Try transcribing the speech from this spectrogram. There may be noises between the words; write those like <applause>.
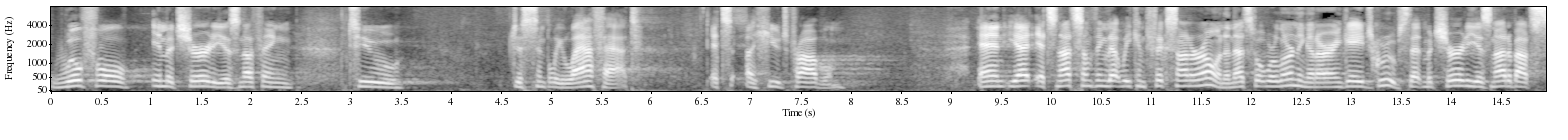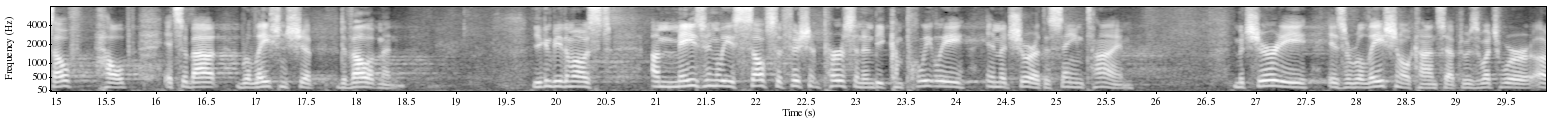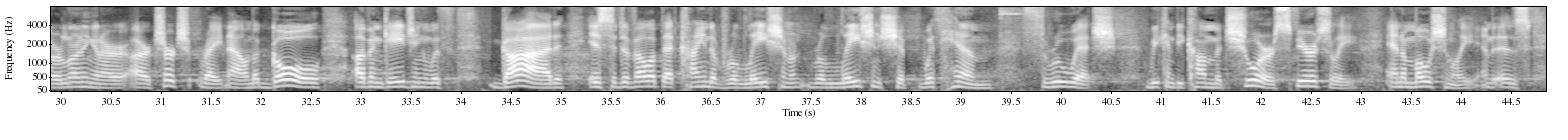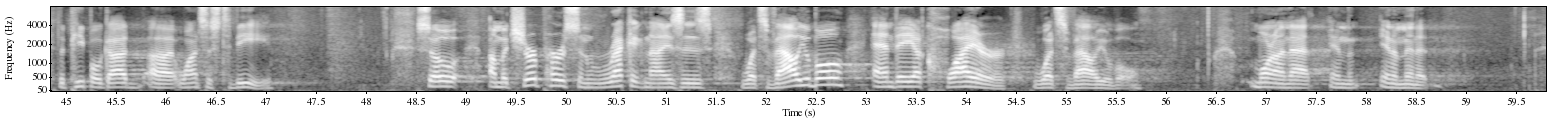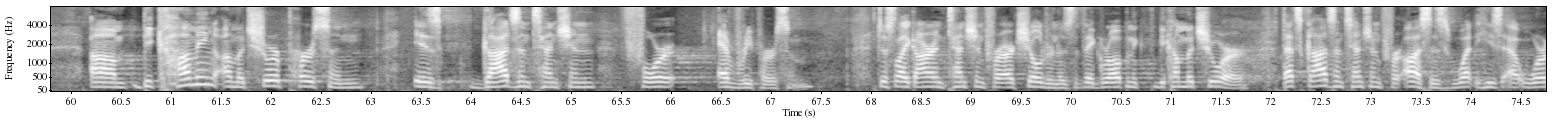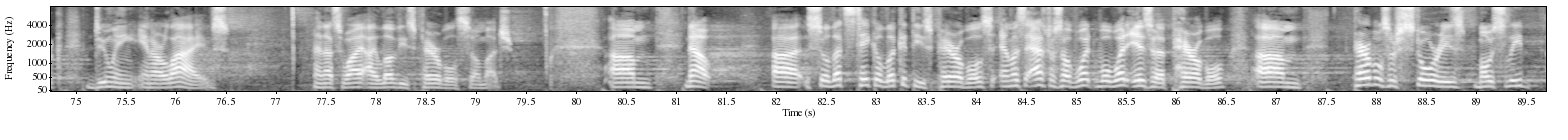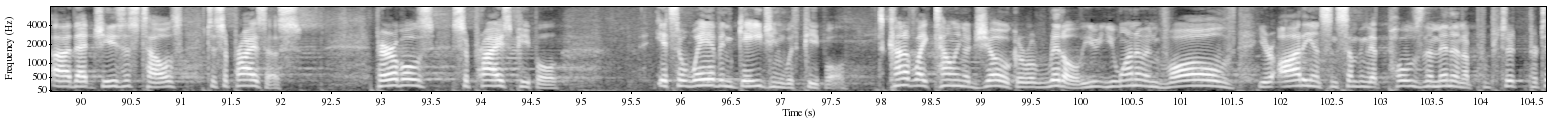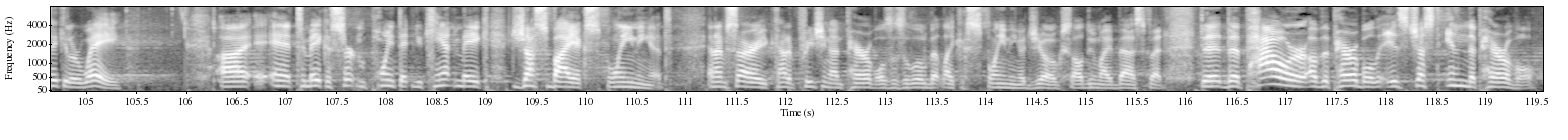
Willful immaturity is nothing to just simply laugh at, it's a huge problem. And yet, it's not something that we can fix on our own. And that's what we're learning in our engaged groups that maturity is not about self help, it's about relationship development. You can be the most amazingly self sufficient person and be completely immature at the same time. Maturity is a relational concept, which is what we're are learning in our, our church right now. And the goal of engaging with God is to develop that kind of relation, relationship with Him through which we can become mature spiritually and emotionally and as the people God uh, wants us to be. So, a mature person recognizes what's valuable and they acquire what's valuable. More on that in, in a minute. Um, becoming a mature person is God's intention for every person. Just like our intention for our children is that they grow up and become mature. That's God's intention for us, is what He's at work doing in our lives. And that's why I love these parables so much. Um, now, uh, so let's take a look at these parables and let's ask ourselves what, well, what is a parable? Um, parables are stories mostly uh, that Jesus tells to surprise us. Parables surprise people, it's a way of engaging with people. It's kind of like telling a joke or a riddle. You, you want to involve your audience in something that pulls them in in a particular way uh, and to make a certain point that you can't make just by explaining it. And I'm sorry, kind of preaching on parables is a little bit like explaining a joke, so I'll do my best. But the, the power of the parable is just in the parable.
